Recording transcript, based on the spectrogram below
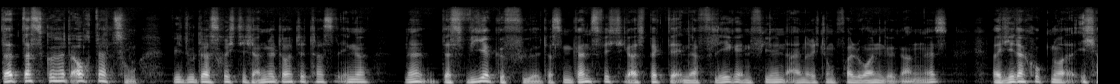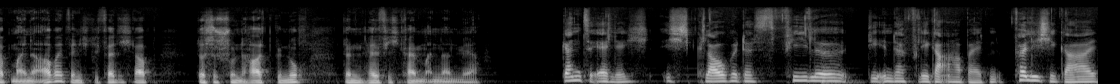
Das gehört auch dazu, wie du das richtig angedeutet hast, Inge. Ne, das Wir-Gefühl, das ist ein ganz wichtiger Aspekt, der in der Pflege in vielen Einrichtungen verloren gegangen ist. Weil jeder guckt nur, ich habe meine Arbeit, wenn ich die fertig habe, das ist schon hart genug, dann helfe ich keinem anderen mehr. Ganz ehrlich, ich glaube, dass viele, die in der Pflege arbeiten, völlig egal,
